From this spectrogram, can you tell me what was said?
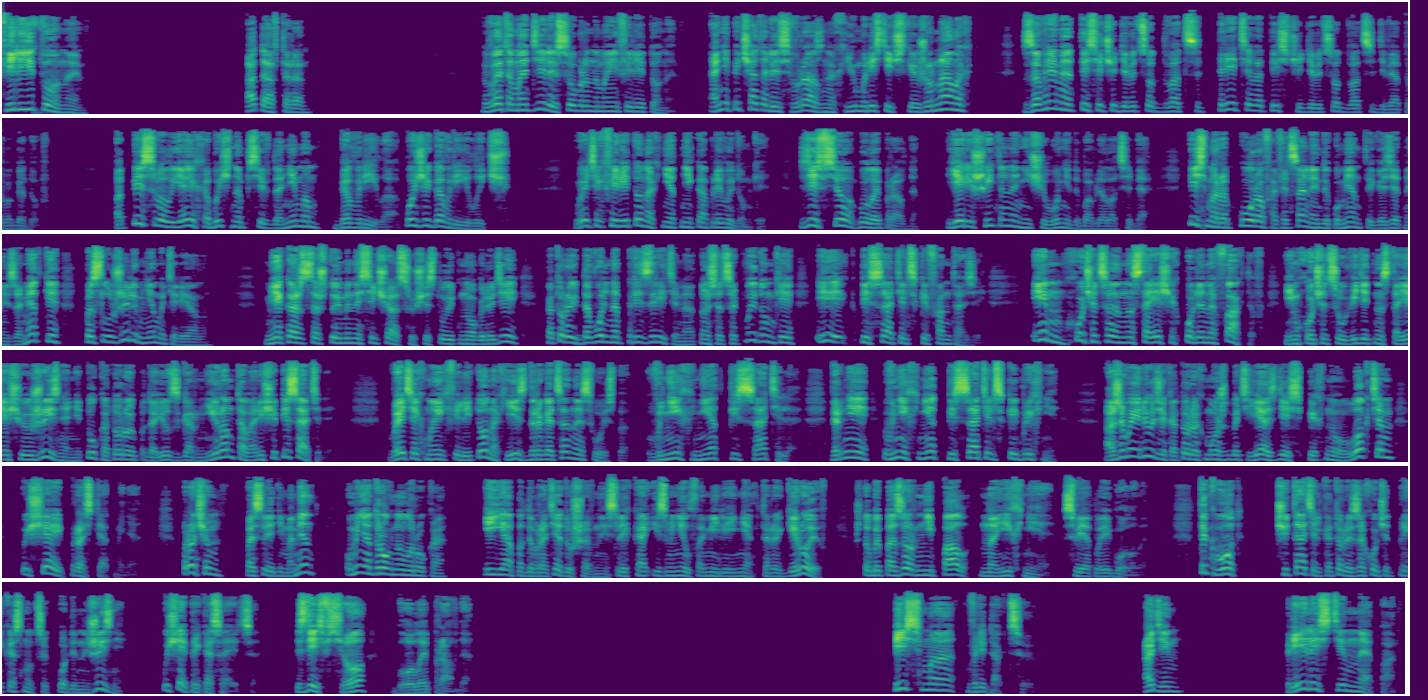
Фильетоны. От автора. В этом отделе собраны мои фильетоны. Они печатались в разных юмористических журналах за время 1923-1929 годов. Подписывал я их обычно псевдонимом Гаврила, а позже Гаврилыч. В этих филитонах нет ни капли выдумки. Здесь все голая правда. Я решительно ничего не добавлял от себя. Письма рабкоров, официальные документы и газетные заметки послужили мне материалом. Мне кажется, что именно сейчас существует много людей, которые довольно презрительно относятся к выдумке и к писательской фантазии. Им хочется настоящих подлинных фактов, им хочется увидеть настоящую жизнь, а не ту, которую подают с гарниром товарищи писатели. В этих моих филитонах есть драгоценное свойство. В них нет писателя. Вернее, в них нет писательской брехни. А живые люди, которых, может быть, я здесь пихнул локтем, пущай простят меня. Впрочем, последний момент у меня дрогнула рука, и я по доброте душевной слегка изменил фамилии некоторых героев, чтобы позор не пал на ихние светлые головы. Так вот, читатель, который захочет прикоснуться к подлинной жизни, пущай прикасается. Здесь все голая правда. Письма в редакцию. 1. Прелести НЭПа.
